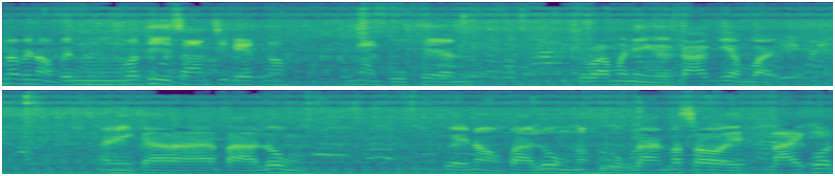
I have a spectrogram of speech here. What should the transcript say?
เนาะพี่น้องเป็นวันที่31เนาะเป็นงานผูกแขนแต่ว่ามื้อนี้ก็กาเกี่ยมไหวอันนี้ก็ป่าลุง เคยน้องป่าลุงเนาะลูกหลานมาซอยหลายคน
